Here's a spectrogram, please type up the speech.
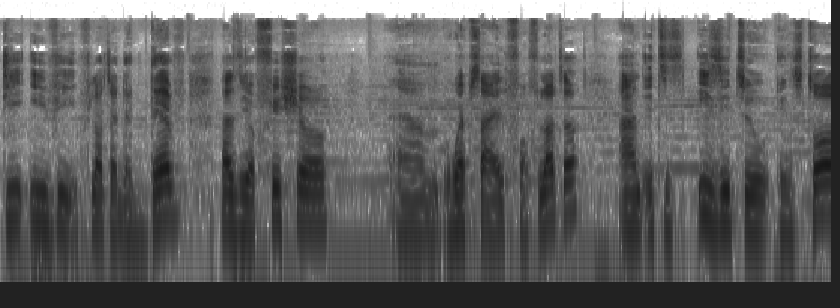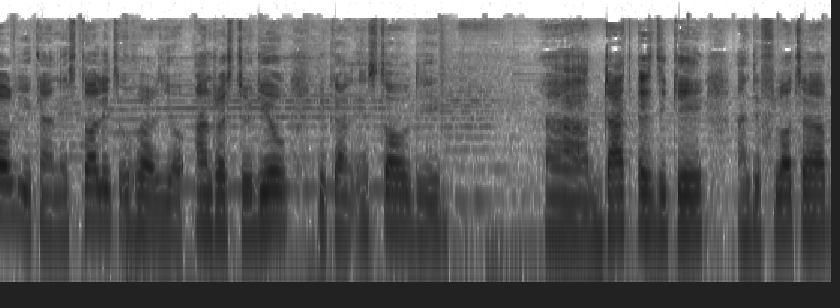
dev. Flutter.dev that's the official um, website for flutter and it is easy to install. You can install it over your android studio. You can install the uh, Dart SDK and the Flutter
